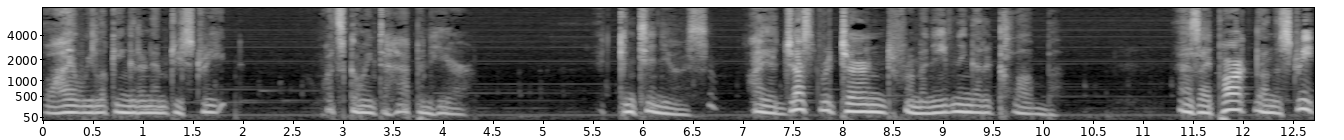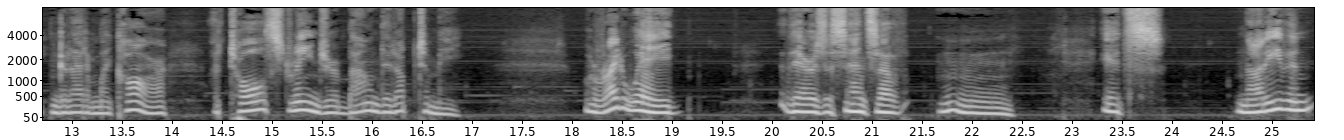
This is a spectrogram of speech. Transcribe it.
why are we looking at an empty street? What's going to happen here? It continues. I had just returned from an evening at a club. As I parked on the street and got out of my car, a tall stranger bounded up to me. Well, right away, there is a sense of, hmm, it's not even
